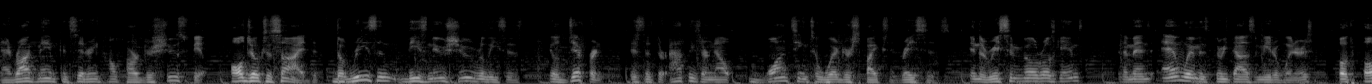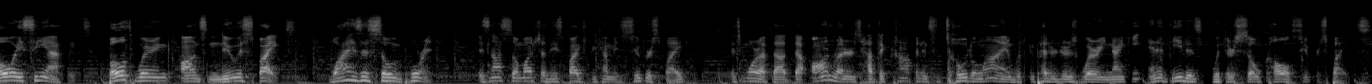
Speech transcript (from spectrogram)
an ironic name considering how hard their shoes feel. All jokes aside, the reason these new shoe releases feel different is that their athletes are now wanting to wear their spikes in races. In the recent Millrose Games, the men's and women's 3000 meter winners, both OAC athletes, both wearing On's newest spikes. Why is this so important? It's not so much that these spikes become a super spike, it's more about that on runners have the confidence to toe the line with competitors wearing Nike and Adidas with their so-called super spikes.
